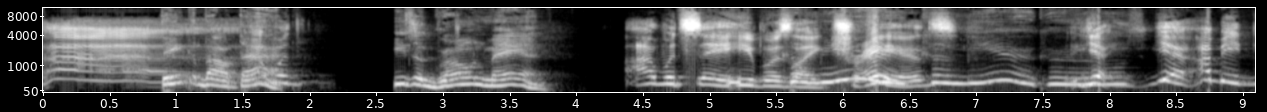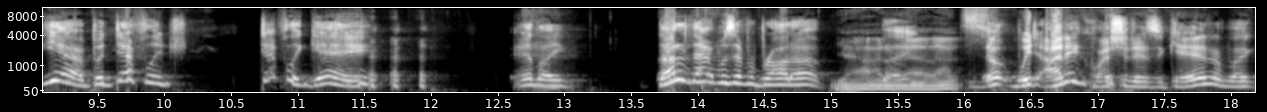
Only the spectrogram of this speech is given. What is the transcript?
ah, Think about that. would, He's a grown man. I would say he was like here, trans. Come here, girls. Yeah, yeah. I mean, yeah, but definitely, definitely gay. and like, none of that was ever brought up. Yeah, I don't Like, know. That's No, we, I didn't question it as a kid. I'm like,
